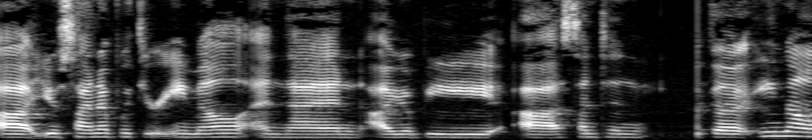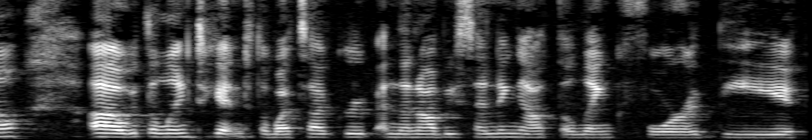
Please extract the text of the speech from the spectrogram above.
Uh, you'll sign up with your email, and then uh, you'll be uh, sent an the email uh, with the link to get into the WhatsApp group, and then I'll be sending out the link for the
